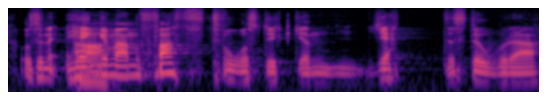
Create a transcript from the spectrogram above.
Och sen hänger man fast två stycken jättestora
